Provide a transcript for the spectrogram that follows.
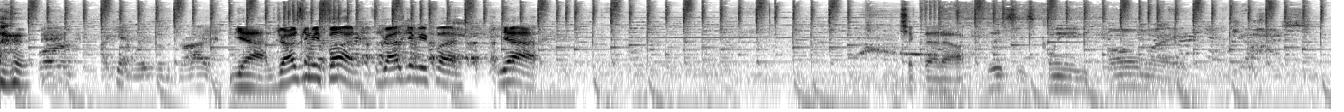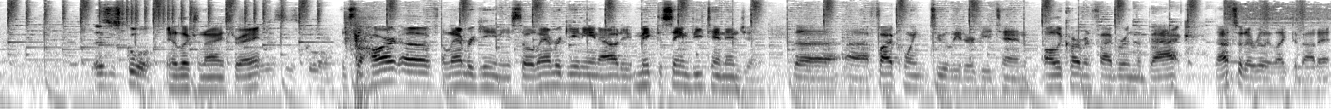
ride. or I can't wait for the drive. Yeah, the drive's gonna be fun. The drive's gonna be fun. Yeah. Check that out. This is clean. Oh my gosh. This is cool. It looks nice, right? This is cool. It's the heart of a Lamborghini. So Lamborghini and Audi make the same V10 engine, the uh, 5.2 liter V10. All the carbon fiber in the back. That's what I really liked about it.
